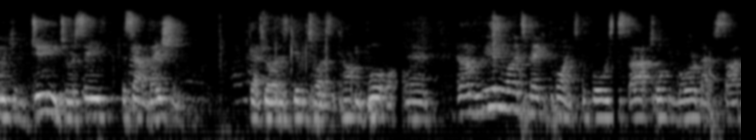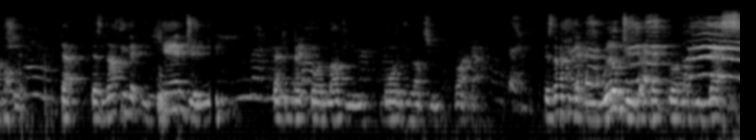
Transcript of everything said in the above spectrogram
we can do to receive the salvation that God has given to us It can't be bought or earned. And I really wanted to make a point before we start talking more about discipleship that there's nothing that you can do that can make God love you more than He loves you right now. There's nothing that you will do that makes God love you less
